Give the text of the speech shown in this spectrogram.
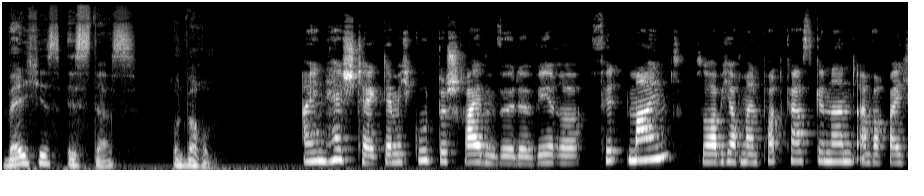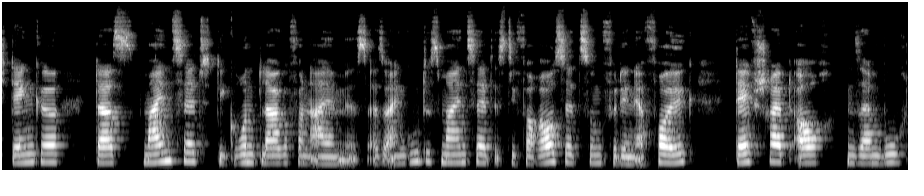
Welches ist das und warum? Ein Hashtag, der mich gut beschreiben würde, wäre FitMind. So habe ich auch meinen Podcast genannt, einfach weil ich denke, dass Mindset die Grundlage von allem ist. Also ein gutes Mindset ist die Voraussetzung für den Erfolg. Dave schreibt auch in seinem Buch,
